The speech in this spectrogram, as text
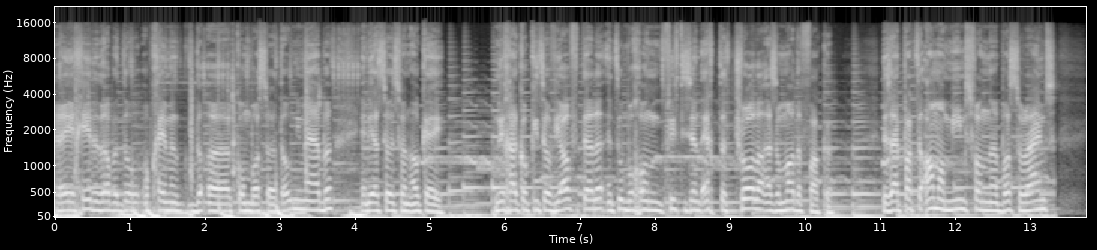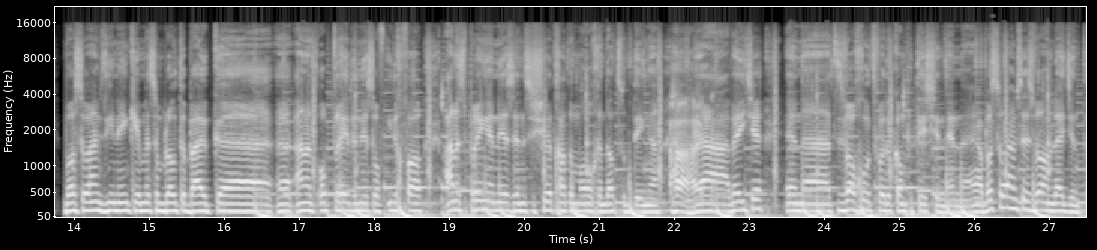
reageerden erop. En op een gegeven moment uh, kon Bas het ook niet meer hebben. En die had zoiets van, oké, nu ga ik ook iets over jou vertellen. En toen begon 50 Cent echt te trollen als een motherfucker. Dus hij pakte allemaal memes van uh, Busta Rhymes. Busta Rhymes die in één keer met zijn blote buik uh, uh, aan het optreden is. Of in ieder geval aan het springen is. En zijn shirt gaat omhoog en dat soort dingen. Ah, ja, weet je. En uh, het is wel goed voor de competition. En ja, Busta Rhymes is wel een legend,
